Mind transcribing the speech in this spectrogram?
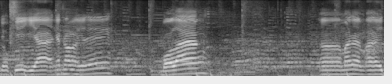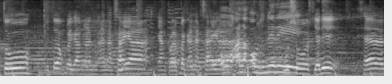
joki, iya. Ini kalau ini bolang, eh, mana eh, itu itu yang pegangan anak saya, yang kelepek anak saya. Oh anak Om sendiri. khusus. Jadi saya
